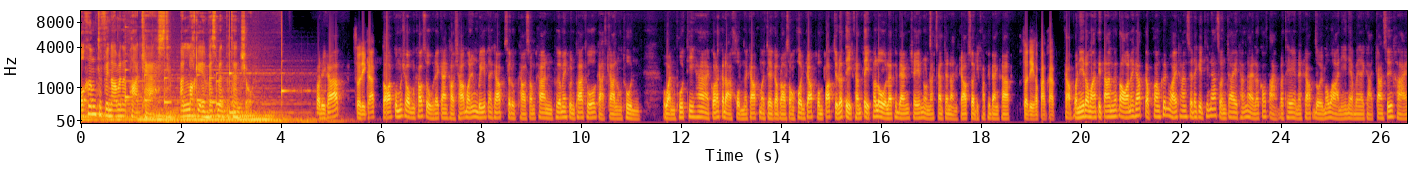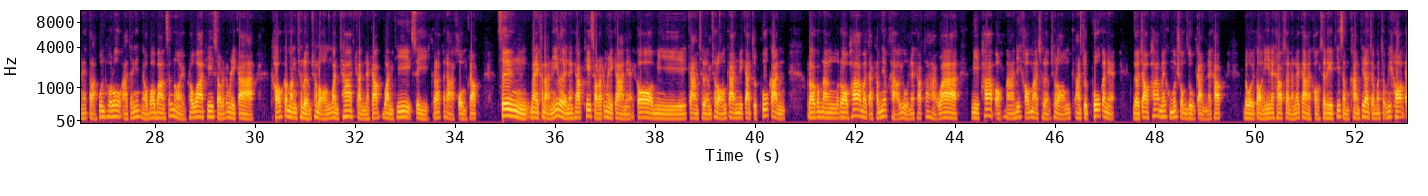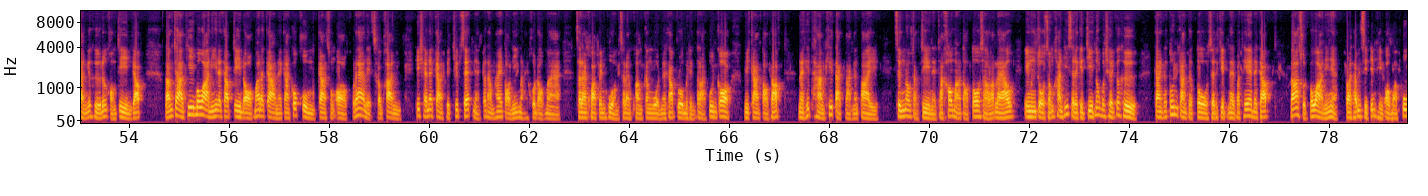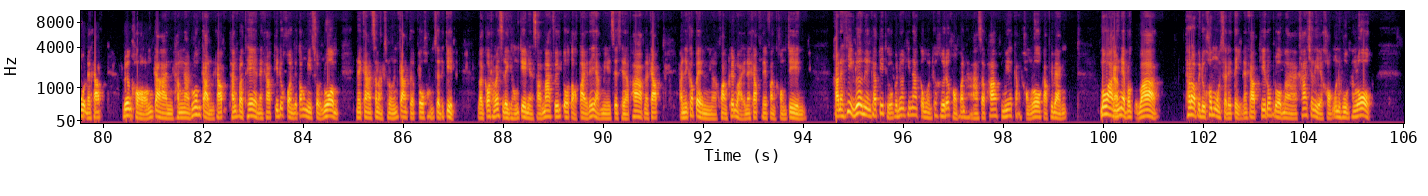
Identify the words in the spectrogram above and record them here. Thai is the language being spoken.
Welcome to Phenomena Podcast. Unlock your investment potential. สวัสดีครับ สวัสดีครับต้อนรับคุณผู้ชมเข้าสู่รายการข่าวเช้า Morning Brief นะครับ สรุปข่าวสำคัญเพื่อไม่ให้คุณพลาดทุกโอกาสการลงทุน วันพุธที่ 5 กรกฎาคมนะครับ มาเจอกับเรา 2 คนครับ ผมปั๊บจุรติขันติพะโล และพี่แบงค์ชัยนนท์นักการจันนันท์ครับ สวัสดีครับพี่แบงค์ครับ สวัสดีครับปั๊บครับครับ วันนี้เรามาติดตามกันต่อนะครับ กับความเคลื่อนไหวทางเศรษฐกิจที่น่าสนใจทั้งในแล้วก็ต่างประเทศนะครับ โดยเมื่อวานนี้เนี่ยบรรยากาศการซื้อขายในตลาดหุ้นทั่วโลกอาจจะเงียบเหงาเบาบางสักหน่อย เพราะว่าที่สหรัฐอเมริกาเขากำลังเฉลิมฉลองวันชาติกันนะครับ วันที่ 4 กรกฎาคมครับ ซึ่งในขณะนี้เลยนะครับที่สหรัฐอเมริกาเนี่ยก็มีการเฉลิมฉลองกันมีการจุดพลุกัน เรากำลังรอภาพมาจากทำเนียบขาวอยู่นะครับถ้าหากว่ามีภาพออกมาที่เขามาเฉลิมฉลองการจุดพลุกันเนี่ย เดี๋ยวจะเอาภาพมาให้คุณผู้ชมดูกันนะครับ โดยตอนนี้นะครับสถานการณ์ของเศรษฐกิจที่สำคัญที่เราจะมาวิเคราะห์กันก็คือเรื่องของจีนครับ หลังจากที่เมื่อวานนี้นะครับจีนออกมาตรการในการควบคุมการส่งออกแร่เหล็กสำคัญ ที่ใช้ในการผลิตชิปเซตเนี่ยก็ทำให้ตอนนี้หลายคนออกมา แสดงความเป็นห่วง แสดงความกังวลนะครับ รวมไปถึงตลาดหุ้นก็มีการตอบรับในทิศทางที่แตกต่างกันไป ซึ่งนอกจากจีนเนี่ยจะเข้ามาตอบโต้สหรัฐแล้ว อีกหนึ่งโจทย์สำคัญที่เศรษฐกิจจีนต้องเผชิญก็คือ การกระตุ้นการเติบโตเศรษฐกิจในประเทศนะครับ ล่าสุดเมื่อวานนี้เนี่ยประธานาธิบดีสีจิ้นผิงออกมาพูดนะครับเรื่องของการทำงานร่วมกันครับทั้งประเทศนะครับที่ทุกคนจะต้องมีส่วนร่วมในการสนับสนุนการเติบโตของเศรษฐกิจ แล้วก็ทำให้เศรษฐกิจของจีนเนี่ยสามารถฟื้นตัวต่อไปได้อย่างมีเสถียรภาพนะครับ อันนี้ก็เป็นความเคลื่อนไหวนะครับในฝั่งของจีนขณะที่อีกเรื่องหนึ่งครับที่ถือว่าเป็นเรื่องที่น่ากังวลก็คือเรื่องของปัญหาสภาพภูมิอากาศของโลกครับพี่แบงค์เมื่อวานนี้เนี่ยปรากฏว่าถ้าเราไปดูข้อมูลสถิตินะครับที่รวบรวมมาค่าเฉลี่ยของอุณหภูมิทั้งโลก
